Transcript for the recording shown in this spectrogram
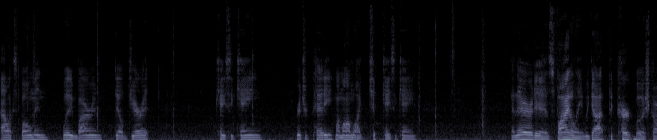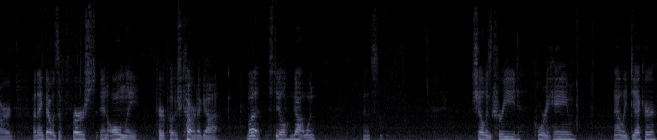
Alex Bowman, William Byron, Dale Jarrett, Kasey Kahne, Richard Petty. My mom liked Kasey Kahne. And there it is. Finally, we got the Kurt Busch card. I think that was the first and only Kurt Busch card I got. But still, got one. That's Sheldon Creed, Corey Heim, Natalie Decker.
